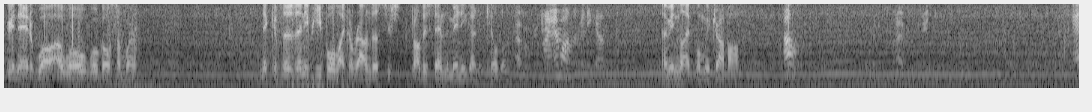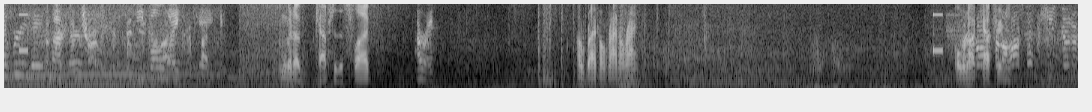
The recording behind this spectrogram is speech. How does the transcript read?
Okay, Nate. Well, uh, we'll we'll go somewhere. Nick, if there's any people like around us, you should probably stay in the minigun and kill them. I have a grenade. I am on the minigun. I mean, like when we drop off. Oh, I have a grenade. every day's my birthday, because people like cake. I'm gonna capture this flag. Alright. All right, all right, all right. Oh, we're not capturing it. hostile machine gunner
